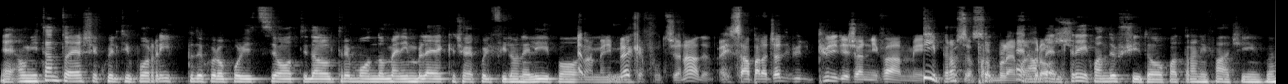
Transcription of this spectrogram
eh, ogni tanto esce quel tipo rip di quello poliziotti dall'oltremondo Man in Black cioè quel filone lì poi eh, ma Man in Black è funzionato e stava parlando già di più, di dieci anni fa mi. sì però questo è un problema eh, no, beh, il 3 quando è uscito? Quattro anni fa 5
